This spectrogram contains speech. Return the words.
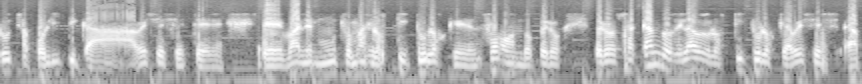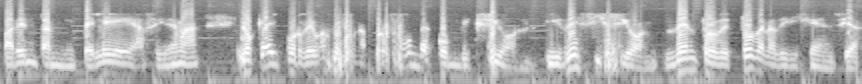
lucha política a veces este, eh, valen mucho más los títulos que el fondo, pero, pero sacando de lado los títulos que a veces aparentan peleas y demás, lo que hay por debajo es una profunda convicción y decisión dentro de toda la dirigencia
